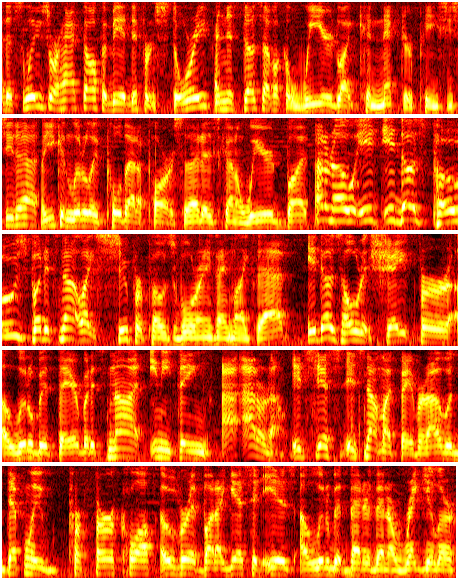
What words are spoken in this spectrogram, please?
the sleeves were hacked off, it'd be a different story, and this does have like a weird like connector piece. You see that? Like, you can literally pull that apart, so that is kind of weird, but I don't know. It, it does pose, but it's not like super posable or anything like that. It does hold its shape for a little bit there, but it's not anything, I, I, don't know. It's just, it's not my favorite. I would definitely prefer cloth over it, but I guess it is a little bit better than a regular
